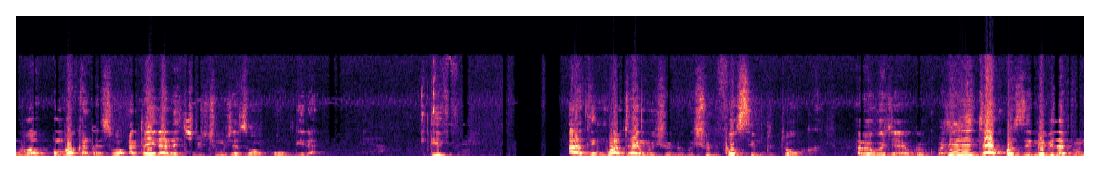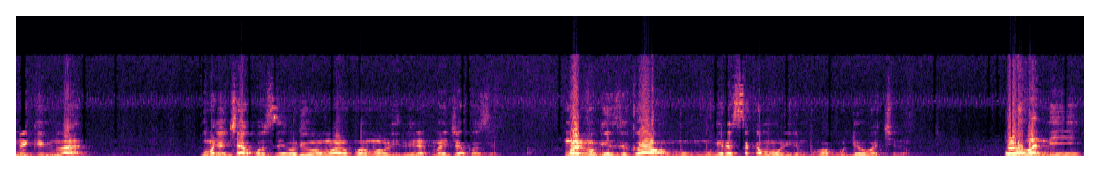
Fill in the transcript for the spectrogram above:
omubaka ataso- atalina na kintu kimu kyasobola kwogera if i think one time we should, we should force him to talk. Abeko kyayogera kuba kyali kyakoze maybe that will make him learn. Omanyi kyakoze oli wamawulire manyi kyakoze mwali mugenzi kawa mugenda saka mawulire mbu baguddewo wakino olaba ne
